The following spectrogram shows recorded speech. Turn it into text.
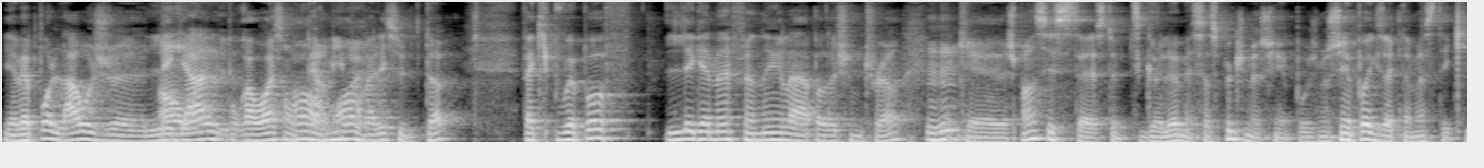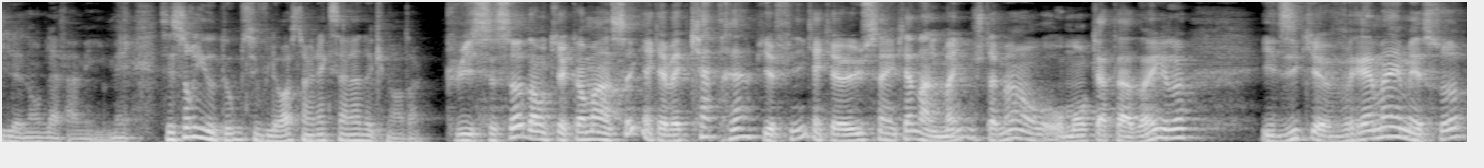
Il avait pas l'âge euh, légal Ah ouais. pour avoir son Ah permis ouais. pour aller sur le top. Fait qu'il pouvait pas légalement finir la Appalachian Trail. Mhm. Euh, je pense que c'est ce petit gars-là, mais ça se peut que je me souviens pas. Je me souviens pas exactement c'était qui le nom de la famille. Mais c'est sur YouTube si vous voulez voir, c'est un excellent documentaire. Puis c'est ça, donc il a commencé quand il avait 4 ans, puis il a fini quand il a eu 5 ans dans le même, justement, au, au Mont Catadin. Là. Il dit qu'il a vraiment aimé ça.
